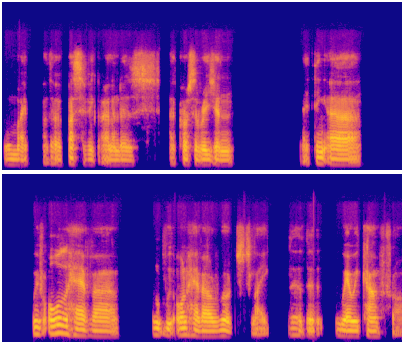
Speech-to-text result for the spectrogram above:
for my other Pacific Islanders across the region, I think uh, we've all have uh, we all have our roots, like the, the where we come from,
